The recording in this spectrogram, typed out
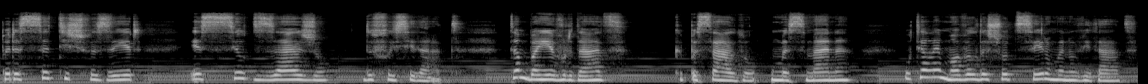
para satisfazer esse seu desejo de felicidade. Também é verdade que, passado uma semana, o telemóvel deixou de ser uma novidade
